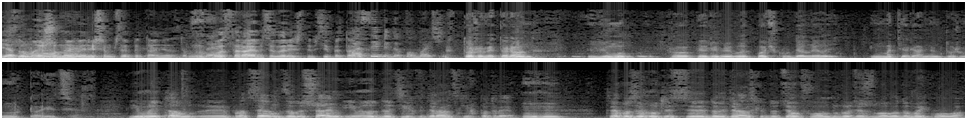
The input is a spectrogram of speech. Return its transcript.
Я думаю, що ми вирішимо це питання. Ну, постараємося вирішити всі питання. Спасибі, до побачення. теж ветеран, йому перерили, почку вдалили, він матеріально дуже нуждається. І ми там е, процент залишаємо іменно для цих ветеранських потреб. Угу. Треба звернутися до ветеранського до цього фонду, до Тяжлова, до Майкова.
